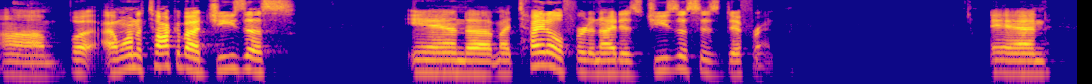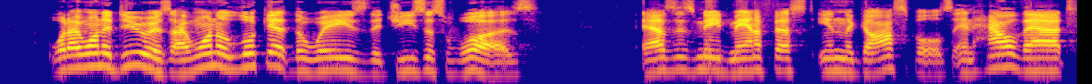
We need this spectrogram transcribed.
Um, but I want to talk about Jesus, and uh, my title for tonight is Jesus is Different. And what I want to do is I want to look at the ways that Jesus was, as is made manifest in the Gospels, and how that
